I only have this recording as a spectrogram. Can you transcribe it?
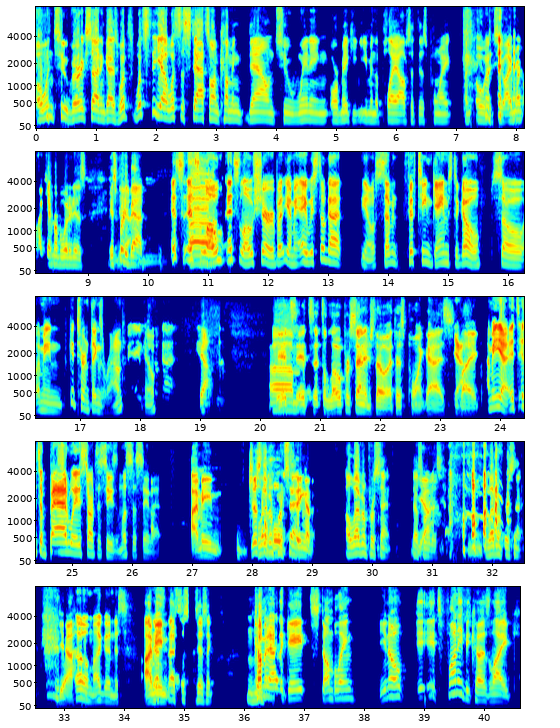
Oh and two. Very exciting, guys. What's what's the uh, what's the stats on coming down to winning or making even the playoffs at this point? An oh and two. I remember. I can't remember what it is. It's pretty yeah. bad. It's it's uh, low. It's low, sure, but yeah, I mean, hey, we still got you know seven, 15 games to go. So I mean, we can turn things around. You know. Yeah. Um, it's it's it's a low percentage though at this point, guys. Yeah. Like I mean, yeah, it's it's a bad way to start the season. Let's just say that. I mean, just 11%. the whole thing of eleven percent. That's yeah. what it is. Mm. Eleven percent. Yeah. Oh my goodness. I that's, mean, that's the statistic. Mm-hmm. Coming out of the gate, stumbling. You know, it, it's funny because like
